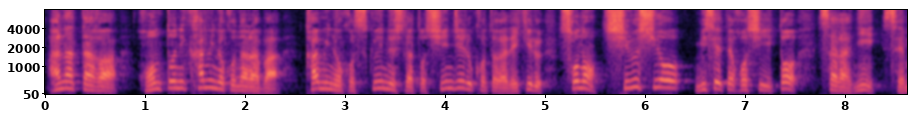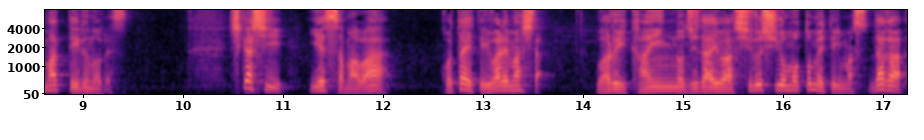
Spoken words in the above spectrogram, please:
あなたが本当に神の子ならば神の子救い主だと信じることができるその印を見せてほしいとさらに迫っているのです。しかしイエス様は答えて言われました。悪い会員の時代は印を求めています。だが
